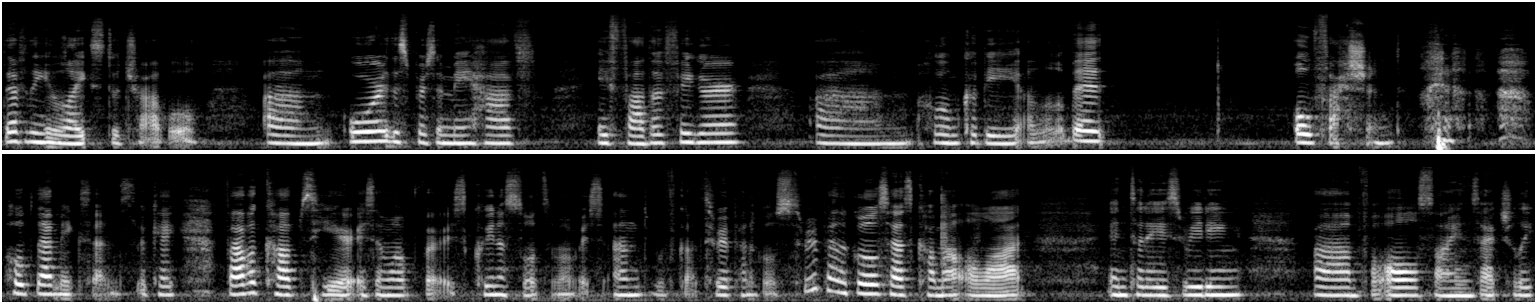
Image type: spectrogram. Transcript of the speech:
definitely likes to travel. Um, or this person may have a father figure um, whom could be a little bit old fashioned. Hope that makes sense. Okay, Five of Cups here is in reverse, Queen of Swords in reverse, and we've got Three of Pentacles. Three of Pentacles has come out a lot in today's reading um, for all signs actually.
